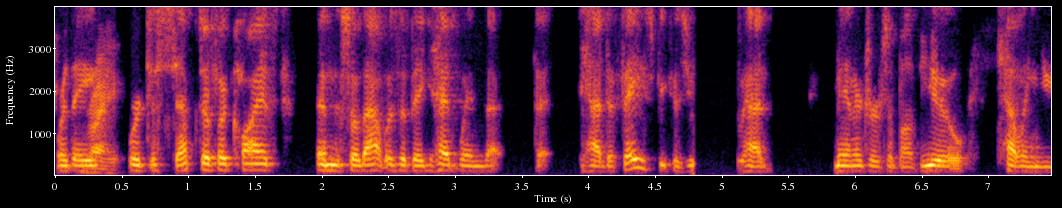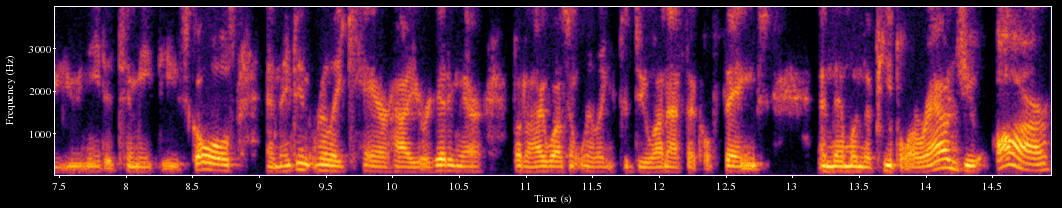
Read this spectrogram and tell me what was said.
where they right. were deceptive with clients, and so that was a big headwind that that you had to face because you had managers above you telling you you needed to meet these goals and they didn't really care how you were getting there but i wasn't willing to do unethical things and then when the people around you are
